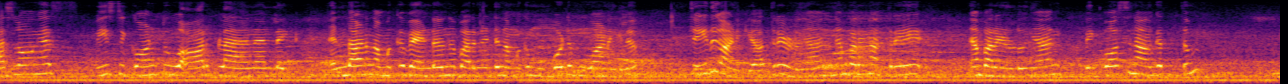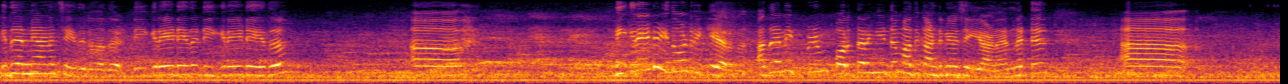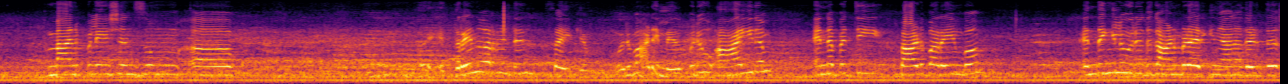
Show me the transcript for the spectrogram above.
as long as we stick on to our plan and like എന്താണ് നമുക്ക് വേണ്ടതെന്ന് പറഞ്ഞിട്ട് നമുക്ക് മുമ്പോട്ട് പോവുകയാണെങ്കിൽ ചെയ്ത് കാണിക്കുക. അത്രേ ഉള്ളൂ. ഞാൻ ഞാൻ പറയുന്ന അത്രേ ഞാൻ പറയുള്ളൂ ഞാൻ ബിഗ് ബോസിനകത്തും ഇത് തന്നെയാണ് ചെയ്തിരുന്നത്. ഡിഗ്രേഡ് ചെയ്ത് ഡിഗ്രേഡ് ചെയ്ത് ഡിഗ്രേഡ് ചെയ്തുകൊണ്ടിരിക്കുകയായിരുന്നു. അത് തന്നെ ഇപ്പോഴും പുറത്തിറങ്ങിയിട്ടും അത് കണ്ടിന്യൂ ചെയ്യുകയാണ്. എന്നിട്ട് മാനിപ്പുലേഷൻസും എത്രയെന്ന് പറഞ്ഞിട്ട് സഹിക്കും. ഒരുപാടില്ലേ? ഒരു ആയിരം എന്നെ പറ്റി പാട് പറയുമ്പോൾ എന്തെങ്കിലും ഒരു ഇത് കാണുമ്പോഴായിരിക്കും ഞാൻ അതെടുത്ത്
